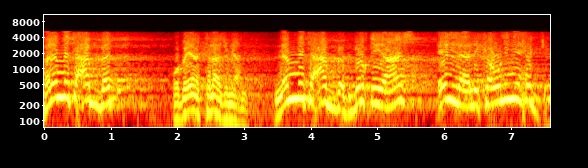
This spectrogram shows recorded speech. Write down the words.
فلم نتعبد وبيان التلازم يعني لم نتعبد بالقياس إلا لكونه حجة.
